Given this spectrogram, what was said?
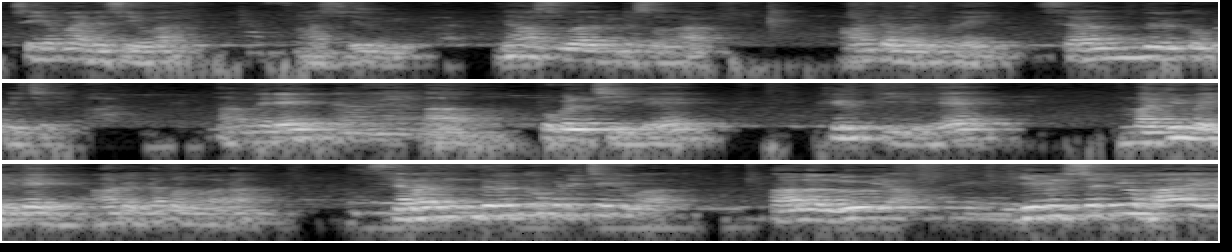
நிச்சயமா என்ன செய்வார்? ஆசீர்வதிப்பார். என்ன ஆசீர்வாதம் என்று சொன்னார் ஆண்டவர் உங்களை சிறந்திருக்கும்படி செய்வார். ஆமா. புகழ்ச்சியிலே கீர்த்தியிலே மகிமையிலே ஆண்டு என்ன பண்ணுவாரா? சிறந்திருக்கும்படி செய்வார். Hallelujah. He will set you high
